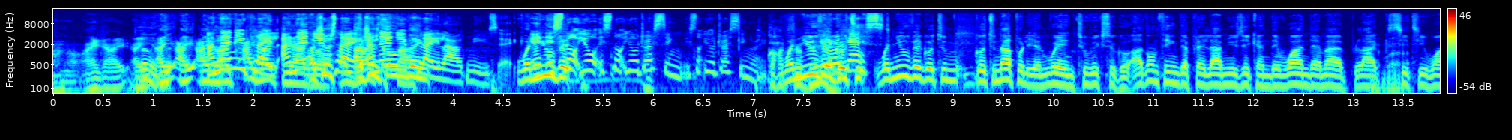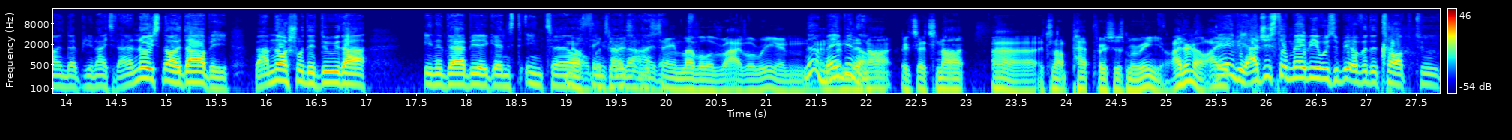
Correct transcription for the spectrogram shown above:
don't know. I I I, No, no, I, I, I and like, then you play, like the and then you just- play, I and then you think- play loud music. When It- you it's ve- not your, it's not your dressing, it's not your dressing room. God when You're a go to when Juve go to go to Napoli and win two weeks ago, I don't think they play loud music and they wind them up like City wind up United. And I know it's not a derby, but I'm not sure they do that in a derby against Inter no, or but things there like isn't that. the either. same level of rivalry, and No, and- maybe and they're not. It's it's not uh, it's not Pep versus Mourinho. I don't know. I Maybe I just thought maybe it was a bit over the top to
